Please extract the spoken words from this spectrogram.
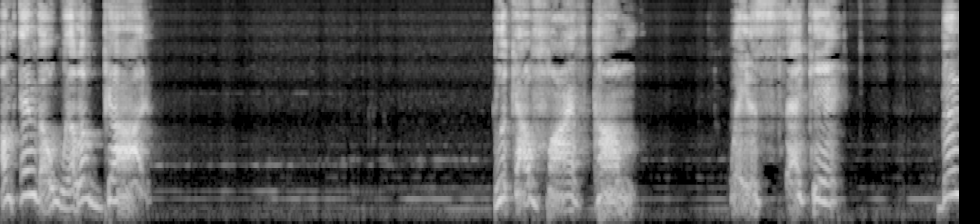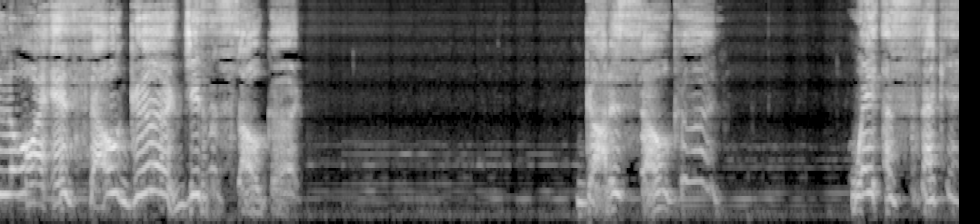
I'm in the will of God. Look how far I've come. Wait a second. The Lord is so good. Jesus is so good. God is so good. Wait a second.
